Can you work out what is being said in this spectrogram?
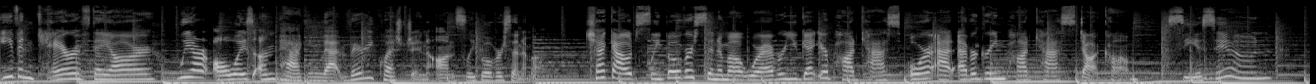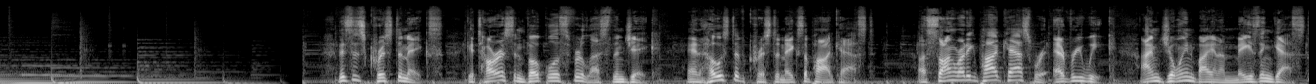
even care if they are? We are always unpacking that very question on Sleepover Cinema. Check out Sleepover Cinema wherever you get your podcasts or at evergreenpodcasts.com. See you soon. This is Chris DeMakes, guitarist and vocalist for Less Than Jake, and host of Chris DeMakes a Podcast, a songwriting podcast where every week I'm joined by an amazing guest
